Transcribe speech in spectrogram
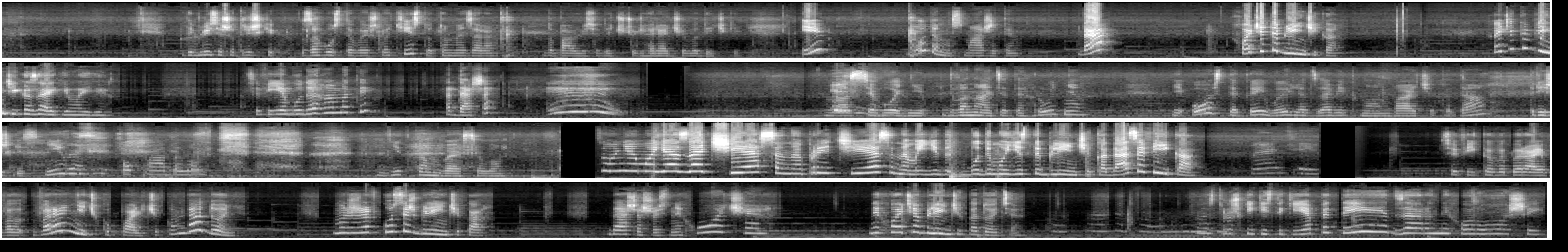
Дивлюся, що трішки загусте вийшло тісто, то ми зараз добавлю сюди чуть-чуть гарячої водички. І будемо смажити. Да? Хочете блінчика? Хочете блінчика, зайки мої? Софія буде гамати? А Даша? У нас сьогодні 12 грудня. І ось такий вигляд за вікном, бачите, да? Трішки снігу попадало. Діткам весело. Соня моя зачесана, причесана. Ми їд... будемо їсти блінчика, да, Софійка? Софійка вибирає вареничко пальчиком, да, донь? Може, вкусиш блінчика? Даша щось не хоче. Не хоче блінчика, доця. У нас трошки якийсь такий апетит зараз нехороший.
